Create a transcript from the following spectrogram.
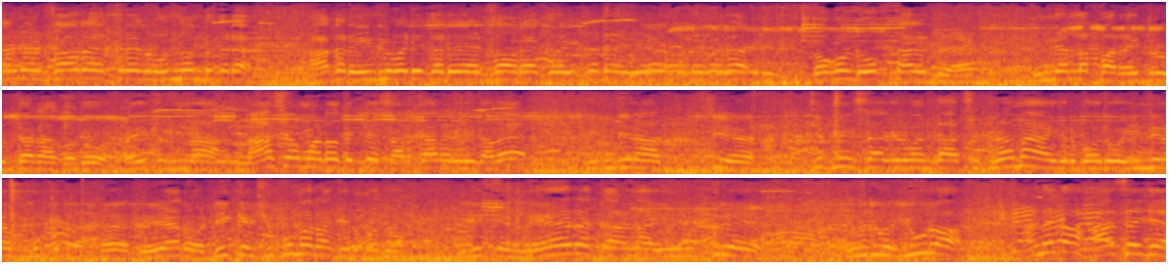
ಎರಡೆರಡು ಸಾವಿರ ಎಕರೆಗಳು ಒಂದೊಂದು ಕಡೆ, ಆ ಕಡೆ ಇಂಗ್ಲವಾಡಿ ಕಡೆ ಎರಡು ಸಾವಿರ ಎಕರೆ, ಈ ಕಡೆ ತೊಗೊಂಡು ಹೋಗ್ತಾ ಇದ್ರೆ ಇನ್ನೆಲ್ಲಪ್ಪ ರೈತರು ಉದ್ಧಾರ ಆಗೋದು. ರೈತರನ್ನ ನಾಶ ಮಾಡೋದಕ್ಕೆ ಸರ್ಕಾರಗಳಿದ್ದಾವೆ ಇಂದಿನ ಚೀಫ್ ಮಿನಿಸ್ಟರ್ ಆಗಿರುವಂಥ ಸಿದ್ದರಾಮಯ್ಯ ಆಗಿರ್ಬೋದು ಇಂದಿನ ಮುಖ್ಯ ಯಾರು ಡಿ ಕೆ ಶಿವಕುಮಾರ್ ಆಗಿರ್ಬೋದು, ಇದಕ್ಕೆ ನೇರ ಕಾರಣ ಇವರಿಬ್ಬರೇ ಇವರು ಇವರ ಹಣದ ಆಸೆಗೆ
